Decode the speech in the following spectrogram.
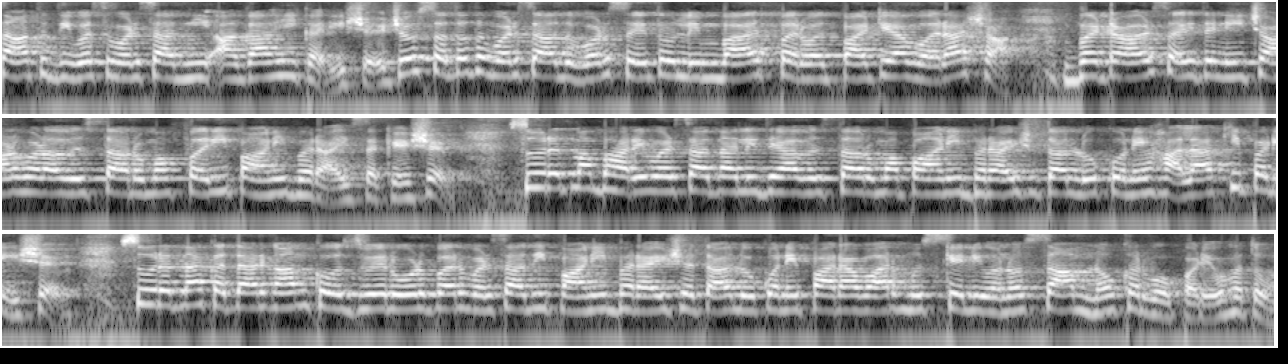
સાત દિવસ વરસાદની આગાહી કરી છે. જો સતત વરસાદ વરસે તો લિંબાયત પર્વત પાટિયા વરાછા, ભટાર સહિત નીચાણવાળા વિસ્તારોમાં ફરી પાણી ભરાઈ શકે છે. સુરતમાં ભારે વરસાદના લીધે આ વિસ્તારોમાં પાણી ભરાઈ જતા લોકોને હાલાકી પડી છે. સુરતના કતારગામ કોઝવે રોડ પર વરસાદી પાણી ભરાઈ જતા લોકોને પારાવાર મુશ્કેલીઓનો સામનો કરવો પડ્યો હતો.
